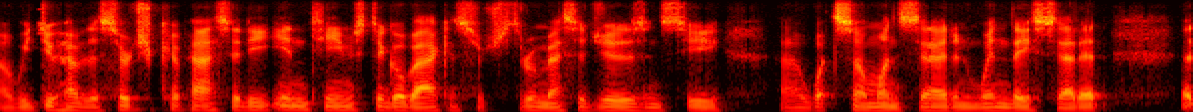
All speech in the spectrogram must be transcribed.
Uh, we do have the search capacity in Teams to go back and search through messages and see uh, what someone said and when they said it. Uh,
